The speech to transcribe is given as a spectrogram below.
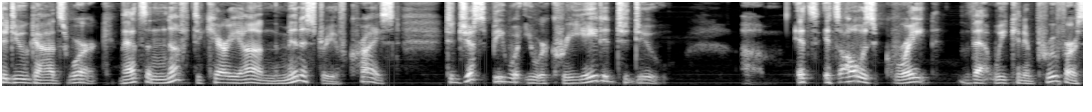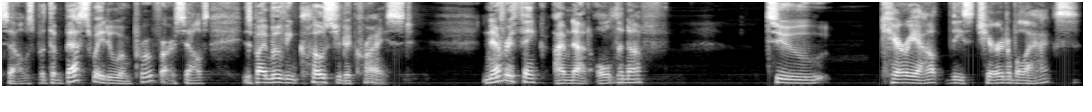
to do God's work. That's enough to carry on the ministry of Christ, to just be what you were created to do. Um, it's, it's always great that we can improve ourselves, but the best way to improve ourselves is by moving closer to Christ. Never think I'm not old enough to carry out these charitable acts.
